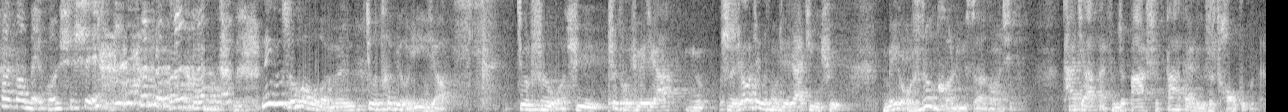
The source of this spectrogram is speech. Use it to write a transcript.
换到美国试试。那个时候我们就特别有印象，就是我去去同学家，嗯只要这个同学家进去没有任何绿色的东西，他家百分之八十大概率是炒股的。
